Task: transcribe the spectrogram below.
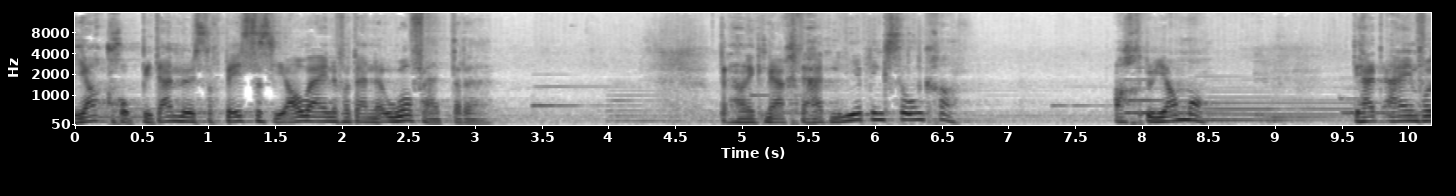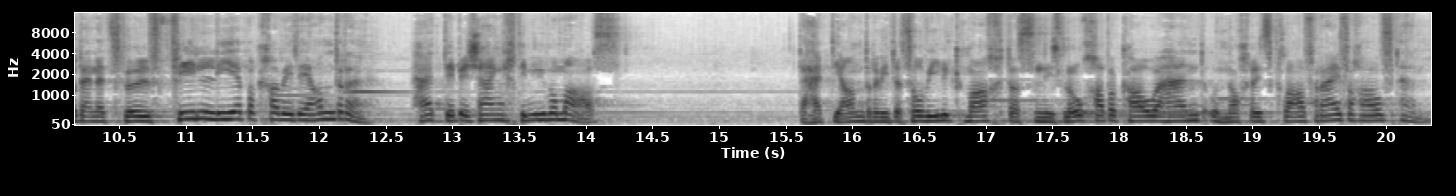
Jakob, bei dem müsste doch besser sein, auch einer von diesen Urvätern. Dann habe ich gemerkt, er hat einen Lieblingssohn gehabt. Ach du Jammer. Der hat einen von diesen zwölf viel lieber gehabt wie die anderen. Hat den beschenkt im Übermaß. Da hat die anderen wieder so wild gemacht, dass sie ihn ins Loch abgehauen haben und nachher in Sklaverei verkauft haben.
